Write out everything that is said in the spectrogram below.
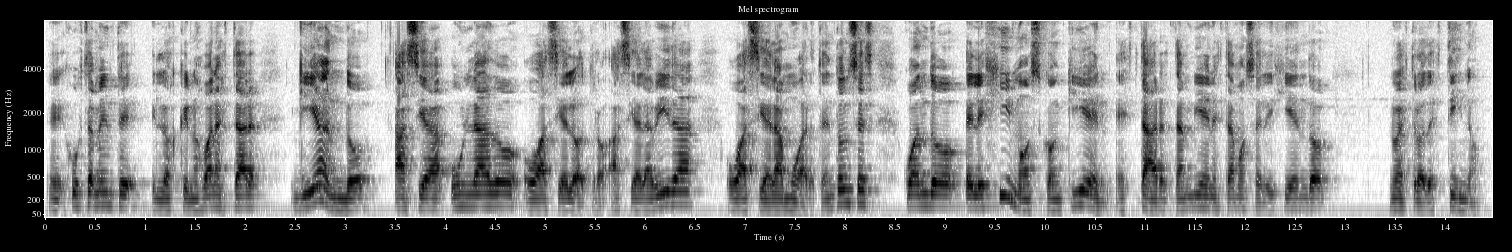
eh, justamente los que nos van a estar guiando hacia un lado o hacia el otro, hacia la vida o hacia la muerte. Entonces, cuando elegimos con quién estar, también estamos eligiendo nuestro destino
